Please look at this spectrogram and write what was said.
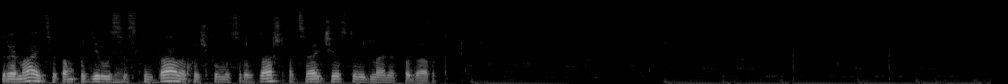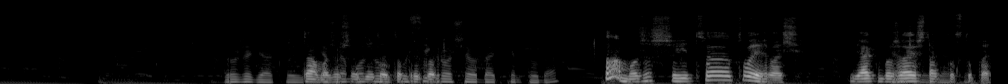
Тримається, там поділися з кінтами, хоч комусь роздаш, а це чисто від мене подарок. Дуже дякую. Да, я можеш прям одіти, можу то усі прикольно. гроші віддати кенту, да? Та, можеш, і це твої гроші. Як бажаєш, Дякую, так дякую. поступи.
